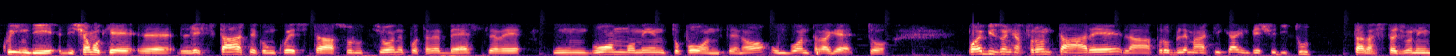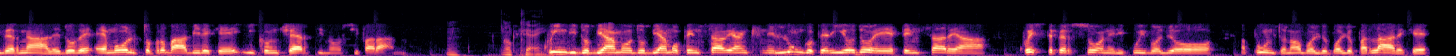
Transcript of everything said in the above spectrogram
Quindi diciamo che eh, l'estate con questa soluzione potrebbe essere un buon momento ponte, no? un buon traghetto. Poi bisogna affrontare la problematica invece di tutti vista la stagione invernale dove è molto probabile che i concerti non si faranno. Mm, okay. Quindi dobbiamo, dobbiamo, pensare anche nel lungo periodo e pensare a queste persone di cui voglio appunto no, voglio, voglio parlare che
